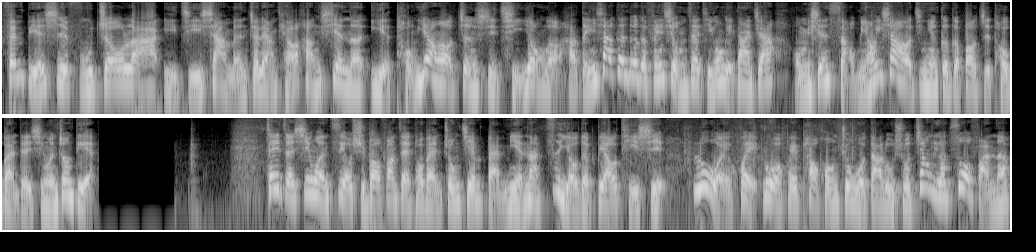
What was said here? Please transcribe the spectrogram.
分别是福州啦以及厦门这两条航线呢，也同样哦正式启用了。好，等一下更多的分析我们再。提供给大家，我们先扫描一下哦。今天各个报纸头版的新闻重点，这一则新闻，《自由时报》放在头版中间版面。那自由的标题是陆委会，陆委会炮轰中国大陆，说这样的一个做法呢，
